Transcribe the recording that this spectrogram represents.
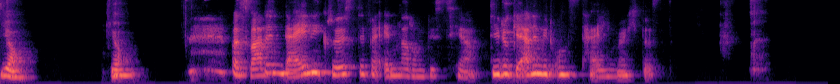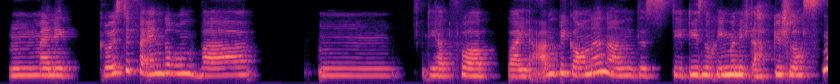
ja, ja. Was war denn deine größte Veränderung bisher, die du gerne mit uns teilen möchtest? Meine größte Veränderung war, mm, die hat vor ein paar Jahren begonnen, das, die, die ist noch immer nicht abgeschlossen.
